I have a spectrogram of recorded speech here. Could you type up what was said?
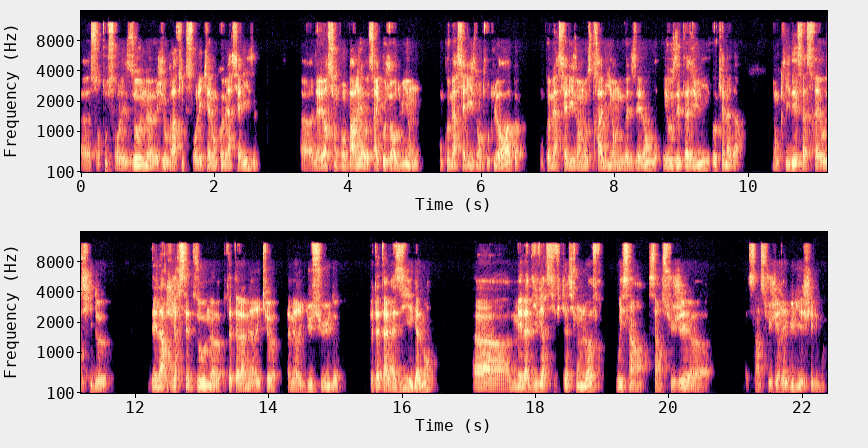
euh, surtout sur les zones géographiques sur lesquelles on commercialise. Euh, d'ailleurs, si on peut en parler, c'est vrai qu'aujourd'hui, on, commercialise dans toute l'Europe, on commercialise en Australie, en Nouvelle-Zélande et aux États-Unis, au Canada. Donc l'idée, ça serait aussi d'élargir cette zone peut-être à l'Amérique du Sud, peut-être à l'Asie également. Euh, mais la diversification de l'offre, oui, c'est un, euh, c'est un sujet régulier chez nous.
